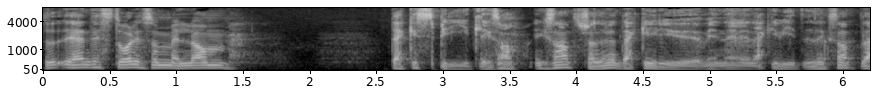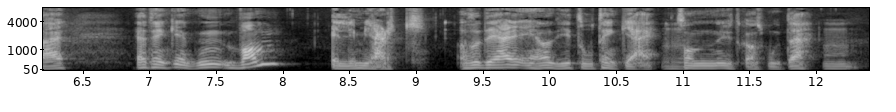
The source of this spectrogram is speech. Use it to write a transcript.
Det står liksom mellom Det er ikke sprit, liksom. Ikke sant? Skjønner du? Det er ikke rødvin eller det er ikke hvitvin. Ikke sant? Det er, jeg tenker enten vann eller melk. Altså Det er en av de to, tenker jeg. Sånn utgangspunktet. utgangspunktet.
